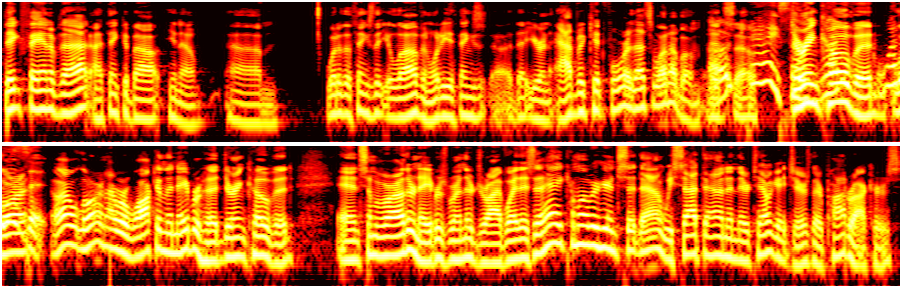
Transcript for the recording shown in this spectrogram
big fan of that. I think about you know um, what are the things that you love and what are the things uh, that you're an advocate for? That's one of them. It's, uh, okay. So during what, COVID, what Laura, is it? Well, Laura and I were walking the neighborhood during COVID, and some of our other neighbors were in their driveway. They said, "Hey, come over here and sit down." We sat down in their tailgate chairs, their pod rockers,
